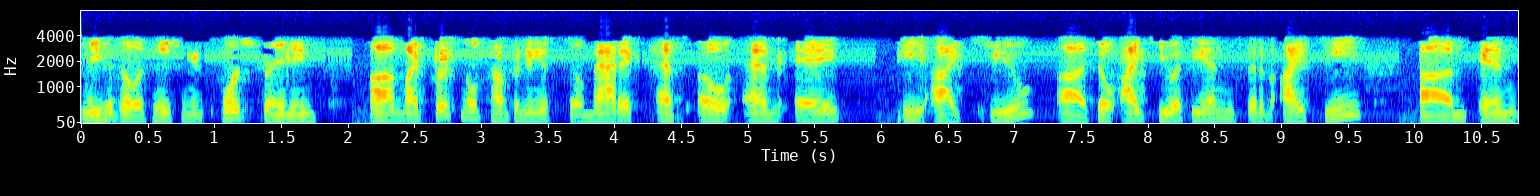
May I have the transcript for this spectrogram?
rehabilitation, and sports training. Uh, my personal company is SomatIQ, S O M A P-I-Q, uh, so IQ at the end instead of IC. Um, and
